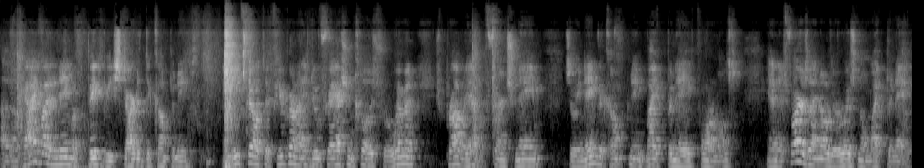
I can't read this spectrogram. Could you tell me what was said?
Uh, a guy by the name of Bigby started the company, and he felt if you're going to do fashion clothes for women, you should probably have a French name. So he named the company Mike Benet Formals. And as far as I know, there was no Mike Benet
